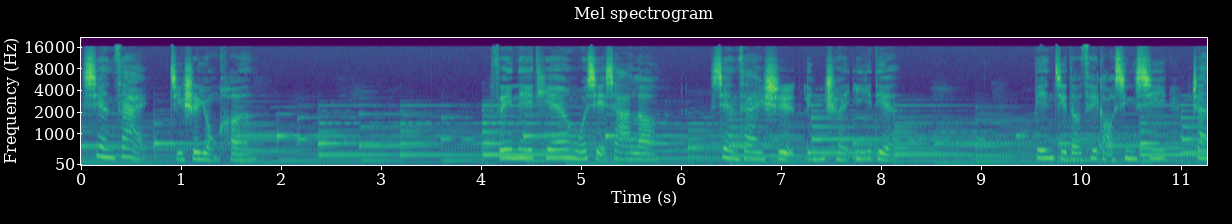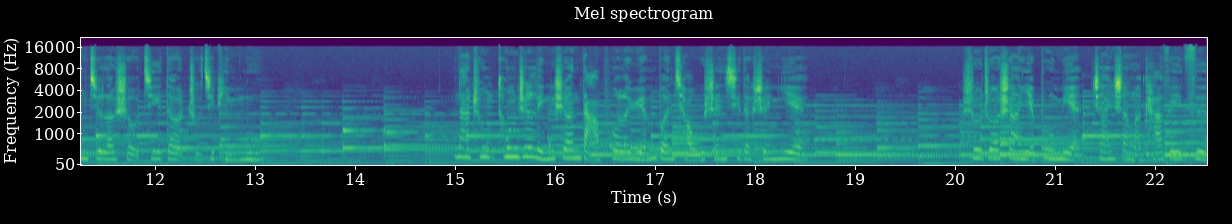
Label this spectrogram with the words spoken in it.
现在即是永恒。所以那天我写下了，现在是凌晨一点。编辑的催稿信息占据了手机的主机屏幕。那通通知铃声打破了原本悄无声息的深夜。书桌上也不免沾上了咖啡渍。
